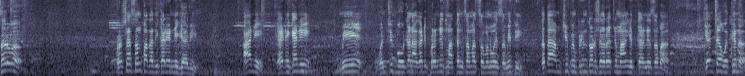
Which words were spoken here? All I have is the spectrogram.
सर्व प्रशासन पदाधिकाऱ्यांनी घ्यावी. आणि या ठिकाणी मी वंचित बहुजन आघाडी प्रणित मातंग समाज समन्वय समिती तथा आमची पिंपरींचोड शहराची मांग हितकारणी सभा यांच्या वतीनं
